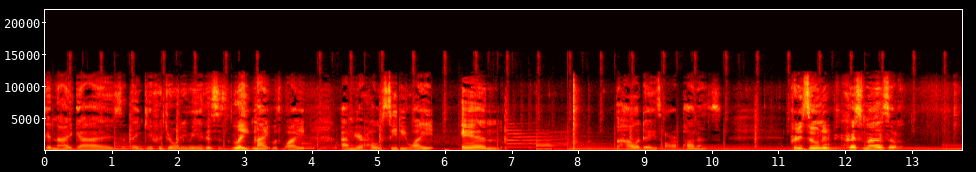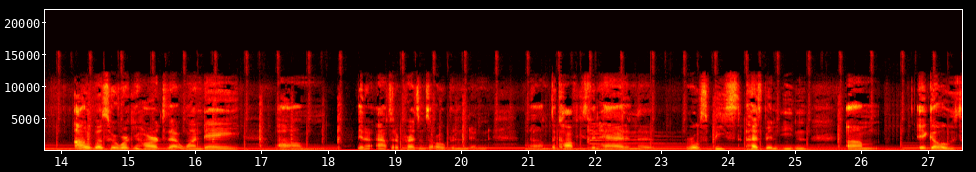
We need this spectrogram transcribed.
Good night, guys. Thank you for joining me. This is Late Night with White. I'm your host, CD White, and the holidays are upon us. Pretty soon it'll be Christmas, and all of us who are working hard to that one day, um, you know, after the presents are opened and um, the coffee's been had and the roast beef has been eaten, um, it goes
